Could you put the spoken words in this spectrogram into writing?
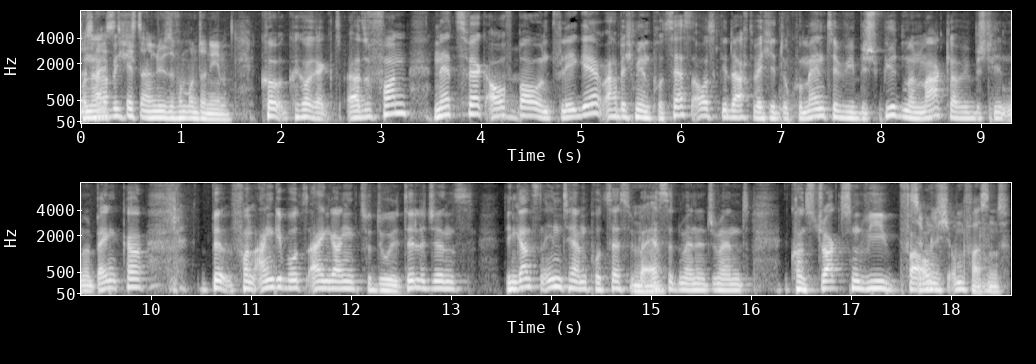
Das und heißt Ist-Analyse vom Unternehmen? Ko korrekt. Also von Netzwerkaufbau und Pflege habe ich mir einen Prozess ausgedacht, welche Dokumente, wie bespielt man Makler, wie bespielt man Banker, von Angebotseingang zu Due Diligence, den ganzen internen Prozess über mhm. Asset Management, Construction, wie Ziemlich umfassend.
